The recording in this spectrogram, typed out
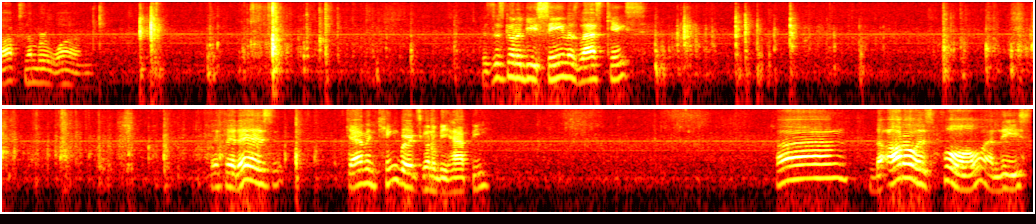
Box number one. Is this going to be same as last case? If it is, Gavin Kingbird's going to be happy. Um, the auto is full, at least.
